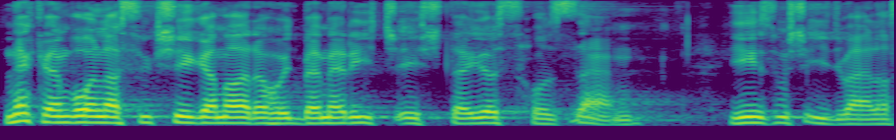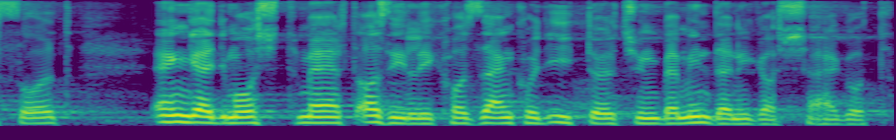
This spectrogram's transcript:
Nekem volna szükségem arra, hogy bemeríts, és te jössz hozzám. Jézus így válaszolt, engedj most, mert az illik hozzánk, hogy így töltsünk be minden igazságot.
